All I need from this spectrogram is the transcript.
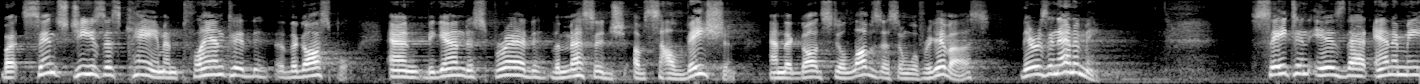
But since Jesus came and planted the gospel and began to spread the message of salvation and that God still loves us and will forgive us, there is an enemy. Satan is that enemy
